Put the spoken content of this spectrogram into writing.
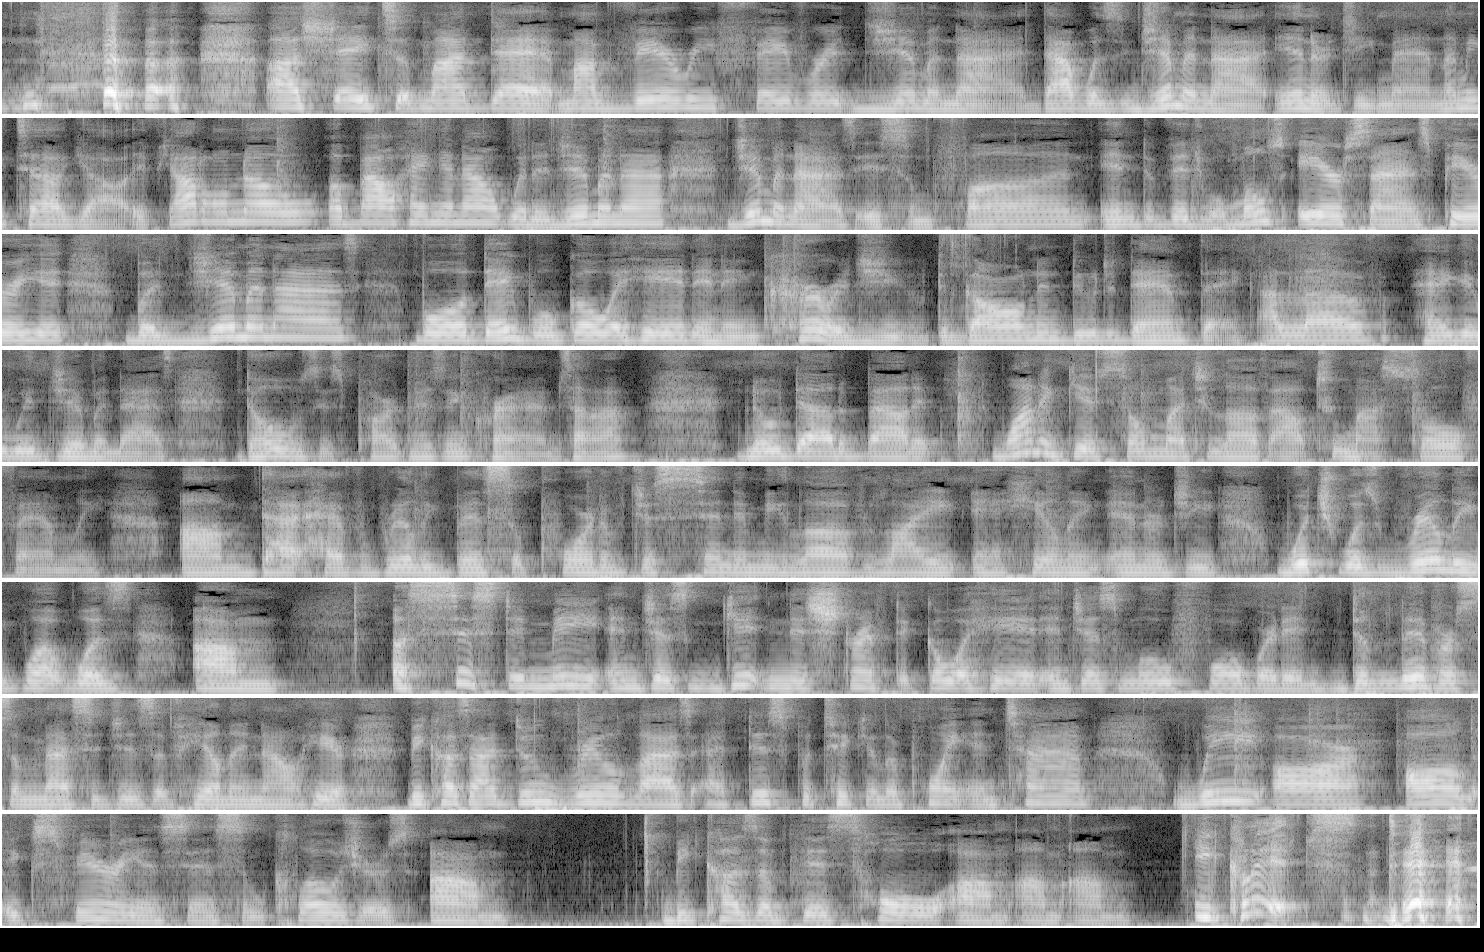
I shade to my dad, my very favorite Gemini. That was Gemini energy, man. Let me tell y'all, if y'all don't know about hanging out with a Gemini, Geminis is some fun individual. Most air signs, period, but Geminis, boy, they will go ahead and encourage you to go on and do the damn thing. I love hanging with Geminis. Those is partners in crimes, huh? No doubt about it. Want to give so much love out to my soul family um, that have really been supportive, just sending me love, light, and healing energy, which was really what was. Um, me in just getting this strength to go ahead and just move forward and deliver some messages of healing out here because I do realize at this particular point in time we are all experiencing some closures um because of this whole um um um eclipse damn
